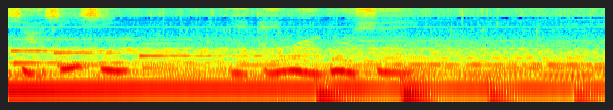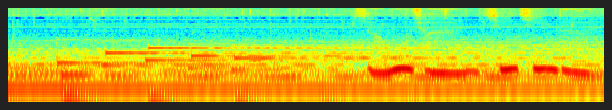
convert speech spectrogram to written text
小星星也陪我入睡。船轻轻地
